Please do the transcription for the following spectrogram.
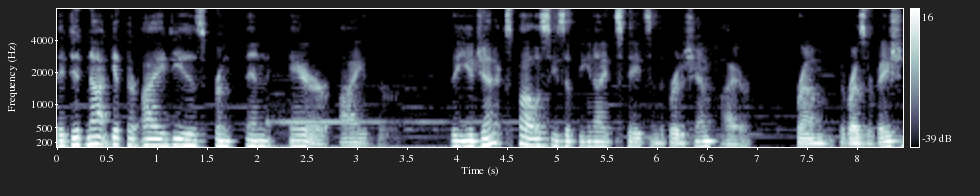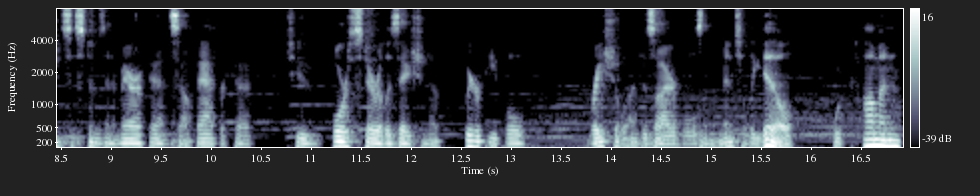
They did not get their ideas from thin air either. The eugenics policies of the United States and the British Empire, from the reservation systems in America and South Africa to forced sterilization of queer people, racial undesirables, and the mentally ill, were common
